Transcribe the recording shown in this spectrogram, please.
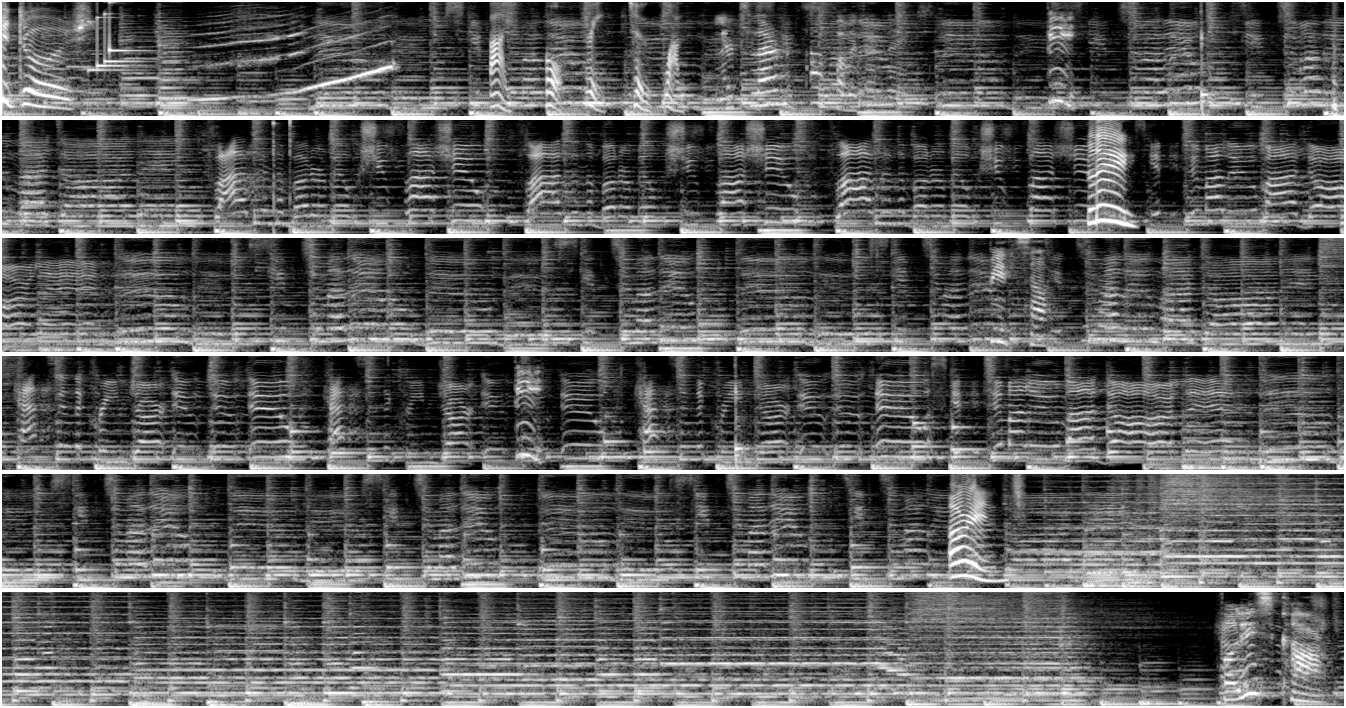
visitors. Five, four, three, two, one. Let's learn alphabet names. race car.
